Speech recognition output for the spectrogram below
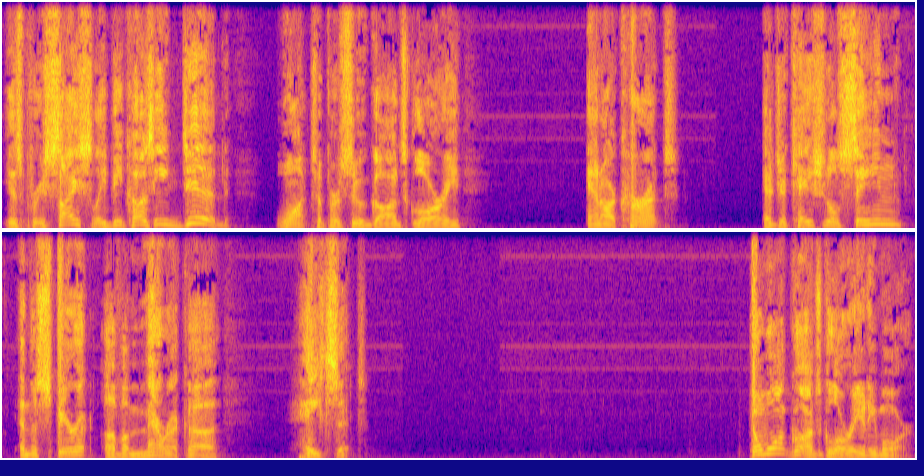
is precisely because he did want to pursue God's glory and our current educational scene and the spirit of America hates it. Don't want God's glory anymore.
